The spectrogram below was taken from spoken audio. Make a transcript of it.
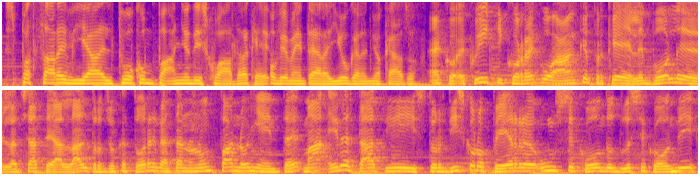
spazzare via il tuo compagno di squadra che ovviamente era Yuga nel mio caso ecco e qui ti correggo anche perché le bolle lanciate all'altro giocatore in realtà non fanno niente ma in realtà ti stordiscono per un secondo due secondi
